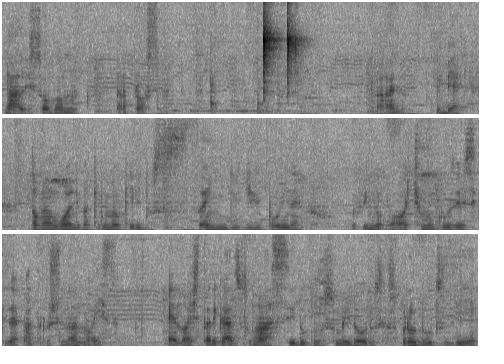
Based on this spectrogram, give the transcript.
dale, só vamos para a próxima. Caralho, beber, tomar um gole aqui no meu querido sangue de boi, né? O vinho ótimo, inclusive, se quiser patrocinar nós. É nós, tá ligado? Sou um assíduo consumidor dos seus produtos e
